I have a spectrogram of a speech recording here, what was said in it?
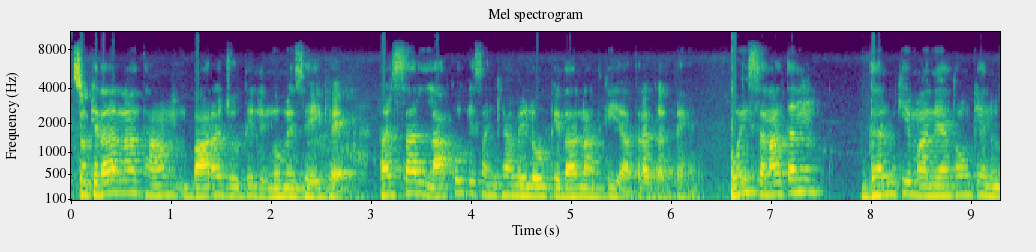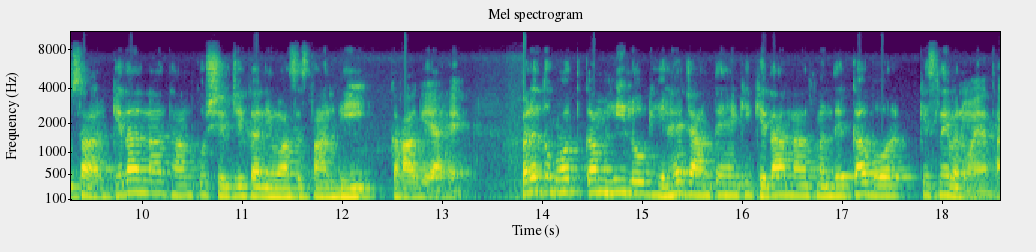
सो so, केदारनाथ धाम 12 ज्योतिर्लिंगों में से एक है। हर साल लाखों की संख्या में लोग केदारनाथ की यात्रा करते हैं। वहीं सनातन धर्म की मान्यताओं के अनुसार केदारनाथ धाम को शिव जी का निवास स्थान भी कहा गया है। परंतु बहुत कम ही लोग यह जानते हैं कि केदारनाथ मंदिर कब और किसने बनवाया था।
